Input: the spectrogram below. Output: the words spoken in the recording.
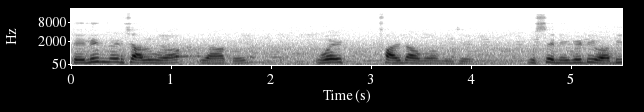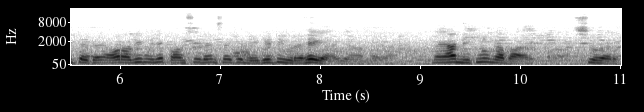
Daily med चालू हुआ यहाँ पे वो एक फ़ायदा हुआ मुझे उससे नेगेटिव अभी तक है। और अभी मुझे कॉन्फिडेंस है कि नेगेटिव रहेगा यहाँ मेरा। मैं यहाँ निकलूँगा बाहर श्योर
